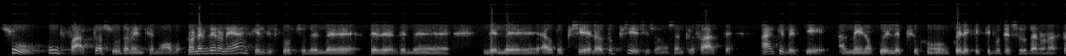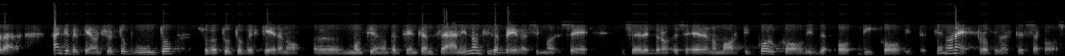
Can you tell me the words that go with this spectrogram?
su un fatto assolutamente nuovo. Non è vero neanche il discorso delle, delle, delle, delle autopsie, le autopsie si sono sempre fatte, anche perché, almeno quelle, più, quelle che ti potessero dare una strada, anche perché a un certo punto, soprattutto perché erano, eh, molti erano pazienti anziani, non si sapeva se, se, se erano morti col Covid o di Covid, che non è proprio la stessa cosa.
